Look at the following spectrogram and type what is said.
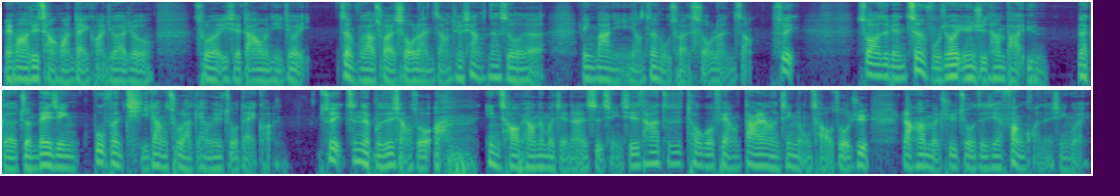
没办法去偿还贷款，就他就出了一些大问题，就。政府要出来收烂账，就像那时候的零八年一样，政府出来收烂账。所以说到这边，政府就会允许他们把允那个准备金部分提量出来给他们去做贷款。所以真的不是想说啊印钞票那么简单的事情，其实他就是透过非常大量的金融操作去让他们去做这些放款的行为。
